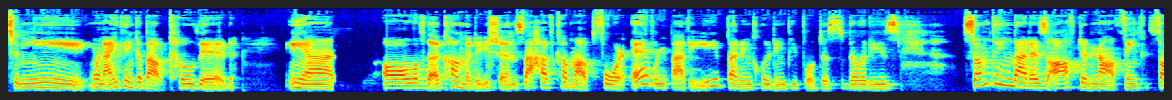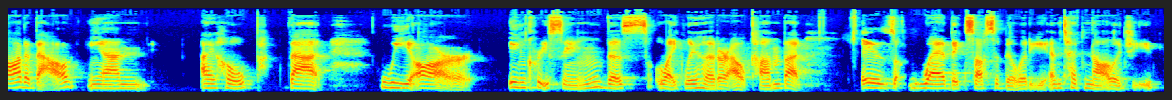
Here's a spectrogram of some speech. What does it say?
to me, when I think about COVID and all of the accommodations that have come up for everybody, but including people with disabilities, something that is often not think thought about. And I hope that we are increasing this likelihood or outcome, but is web accessibility and technology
